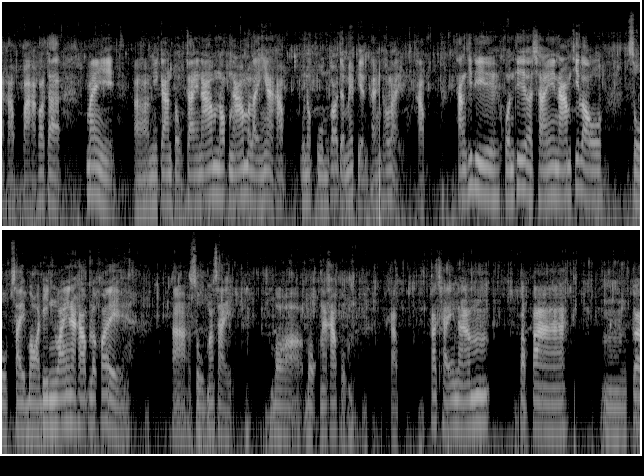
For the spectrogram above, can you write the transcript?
นะครับปลาก็จะไม่มีการตกใจน้ำน็อกน้ำอะไรเงี้ยครับอุณหภูมิก็จะไม่เปลี่ยนแปลงเท่าไหร่ครับทางที่ดีคนที่จะใช้น้ำที่เราสูบใส่บ่อดินไว้นะครับ แล้วค่อยอสูบมาใส่บ่อบกนะครับผมครับ ถ้าใช้น้ำ ประปาอืมก็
